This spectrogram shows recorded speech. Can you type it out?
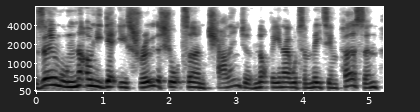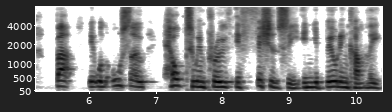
Zoom will not only get you through the short term challenge of not being able to meet in person, but it will also help to improve efficiency in your building company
